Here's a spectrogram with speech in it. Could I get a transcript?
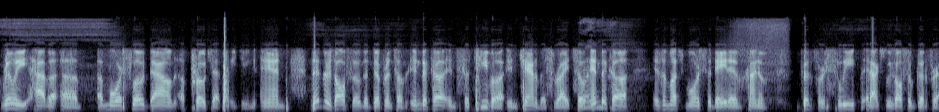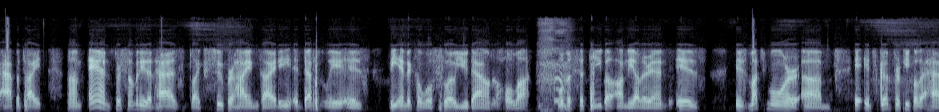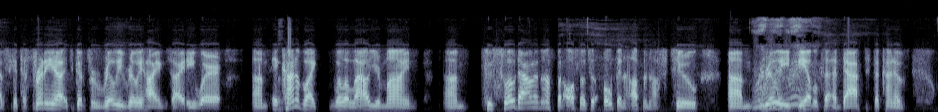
really have a, a a more slowed down approach at thinking. And then there's also the difference of indica and sativa in cannabis, right? So Right. indica is a much more sedative kind of good for sleep. It actually is also good for appetite. Um, and for somebody that has like super high anxiety, it definitely is the indica will slow you down a whole lot. Well, the sativa on the other end is is much more. Um, it, it's good for people that have schizophrenia. It's good for really really high anxiety, where um, it kind of like will allow your mind um, to slow down enough, but also to open up enough to um, Right, really right, be able to adapt to kind of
